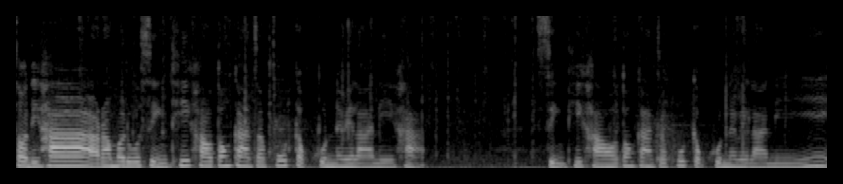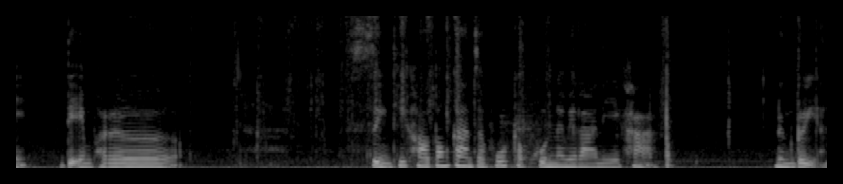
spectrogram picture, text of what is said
สวัสดีค่ะ เรามาดูสิ่งที่เขาต้องการจะพูดกับคุณในเวลานี้ค่ะ สิ่งที่เขาต้องการจะพูดกับคุณในเวลานี้ The Emperor สิ่งที่เขาต้องการจะพูดกับคุณในเวลานี้ค่ะหนึ่งเหรียญ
